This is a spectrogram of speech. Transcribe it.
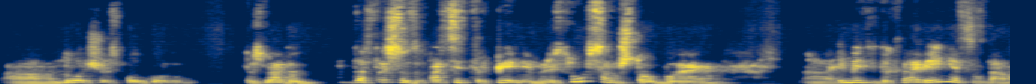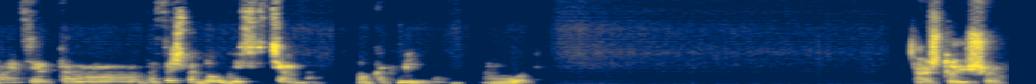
а, ну, через полгода. То есть надо достаточно запасить терпением и ресурсом, чтобы э, иметь вдохновение создавать это достаточно долго и системно, ну, как минимум. Вот. А что еще?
